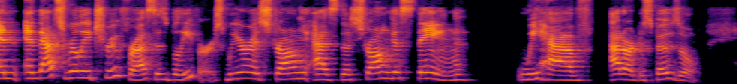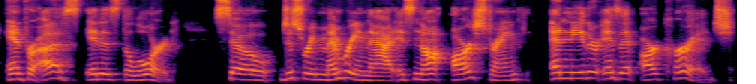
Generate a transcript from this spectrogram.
and and that's really true for us as believers. We are as strong as the strongest thing we have at our disposal. And for us, it is the Lord. So just remembering that it's not our strength and neither is it our courage.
